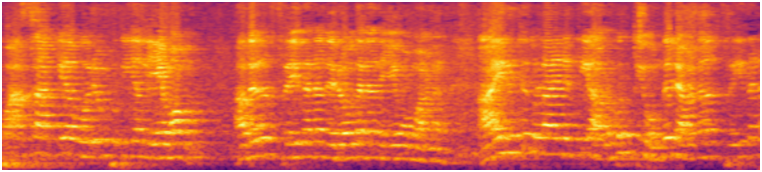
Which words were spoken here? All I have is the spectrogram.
പാസാക്കിയ ഒരു പുതിയ നിയമം. അത് സ്ത്രീധന നിരോധന നിയമമാണ്. ആയിരത്തി തൊള്ളായിരത്തി അറുപത്തി ഒന്നിലാണ് സ്ത്രീധന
